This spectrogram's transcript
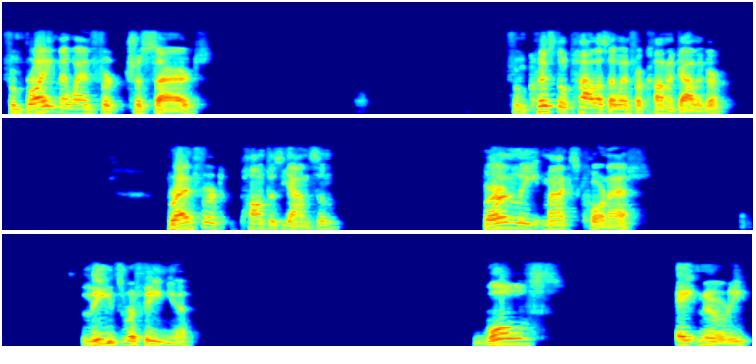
From Brighton, I went for Trossard. From Crystal Palace, I went for Conor Gallagher. Brentford, Pontus Jansson. Burnley, Max Cornet. Leeds, Raphinha. Wolves, Aït-Nouri.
